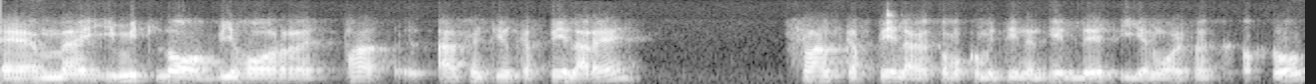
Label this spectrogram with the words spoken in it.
Um, I mitt lag vi har argentinska spelare, franska spelare som har kommit in en hel del i januarifönstret också.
